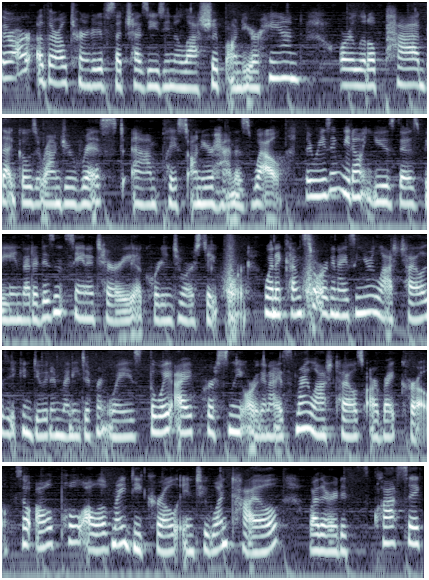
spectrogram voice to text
There are other alternatives such as using a lash strip onto your hand or a little pad that goes around your wrist um, placed on your hand as well. The reason we don't use those being that it isn't sanitary according to our state board. When it comes to organizing your lash tiles, you can do it in many different ways. The way I personally organize my lash tiles are by curl. So I'll pull all of my D curl into one tile, whether it is classic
